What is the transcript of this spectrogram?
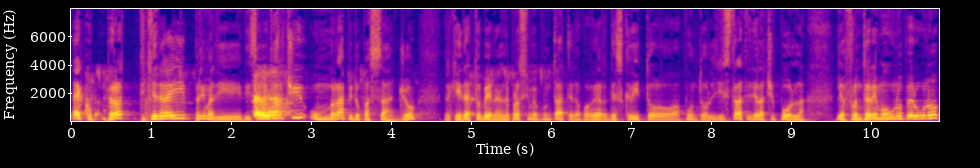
Ecco, però ti chiederei prima di, di, salutarci un rapido passaggio, perché hai detto bene, nelle prossime puntate, dopo aver descritto appunto gli strati della cipolla, li affronteremo uno per uno.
